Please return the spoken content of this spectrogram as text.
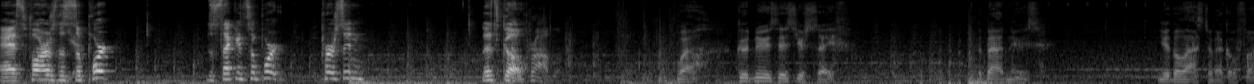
As far as the support, the second support person, let's go. No Problem. Well, good news is you're safe. The bad news. You're the last of Echo 5.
